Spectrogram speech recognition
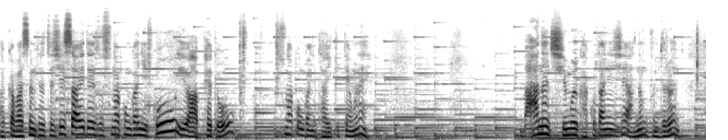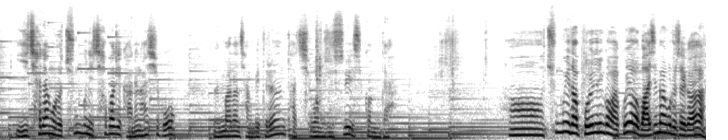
아까 말씀드렸듯이 사이드에도 수납 공간이 있고 이 앞에도 수납 공간이 다 있기 때문에 많은 짐을 갖고 다니지 않는 분들은 이 차량으로 충분히 차박이 가능하시고 웬만한 장비들은 다 집어넣으실 수 있을 겁니다. 어, 충분히 다 보여드린 것 같고요. 마지막으로 제가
